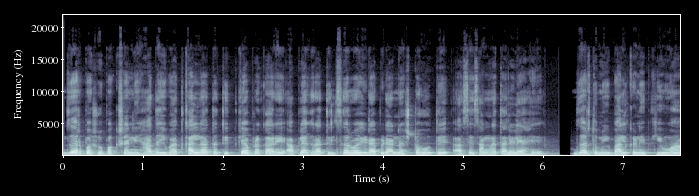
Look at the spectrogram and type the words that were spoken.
जर पशुपक्ष्यांनी हा दही भात खाल्ला तर तितक्या प्रकारे आपल्या घरातील सर्व इडापिडा नष्ट होते असे सांगण्यात आलेले आहे. जर तुम्ही बाल्कनीत किंवा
